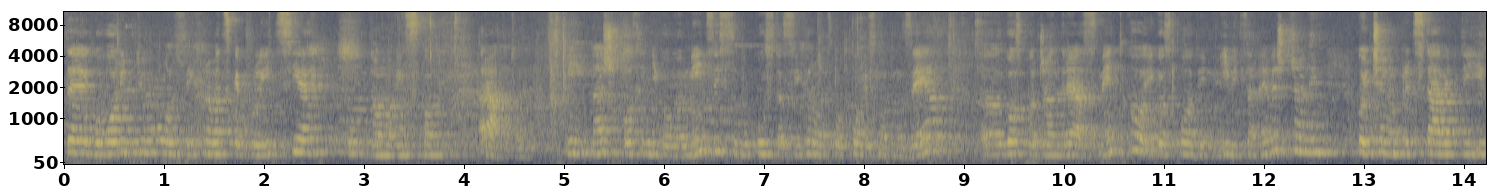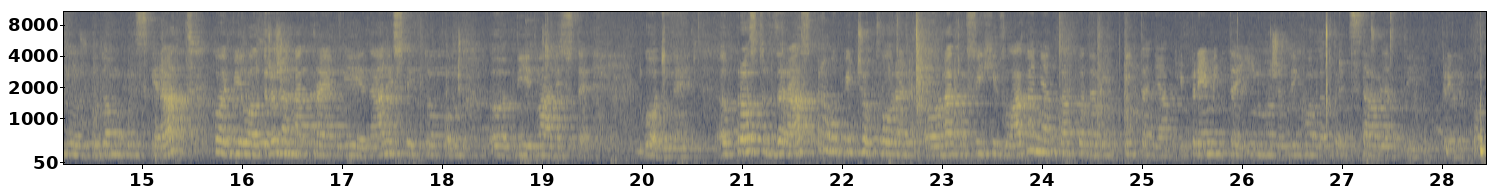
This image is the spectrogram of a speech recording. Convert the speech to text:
te govoriti o ulozi Hrvatske policije u domovinskom ratu. I naši posljednji govornici su kustosi Hrvatskog povijesnog muzeja, e, gospođa Andreja Smetko i gospodin Ivica Nevešćanin, koji će nam predstaviti izložbu Domovinski rat, koja je bila održana krajem 2011. i tokom 2012. E, godine. E, prostor za raspravu bit će otvoren nakon svih izlaganja, tako da vi pitanja pripremite i možete ih onda predstavljati prilikom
